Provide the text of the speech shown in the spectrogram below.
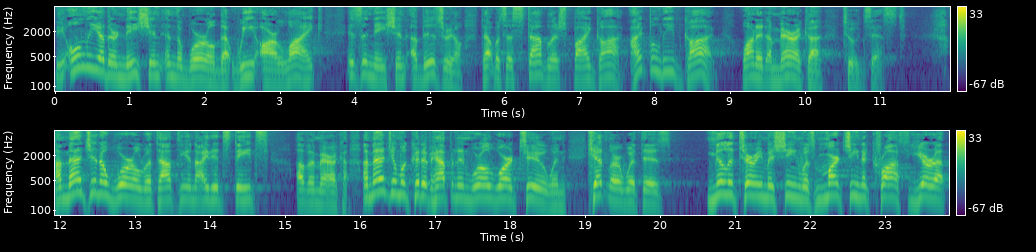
The only other nation in the world that we are like is the nation of Israel that was established by God. I believe God wanted America to exist. Imagine a world without the United States of America. Imagine what could have happened in World War II when Hitler, with his military machine, was marching across Europe,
